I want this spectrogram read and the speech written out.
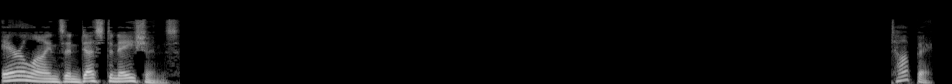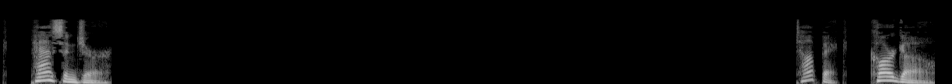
Airlines and destinations Topic: Passenger. Topic: Cargo.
